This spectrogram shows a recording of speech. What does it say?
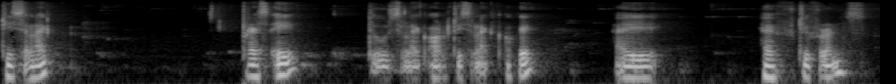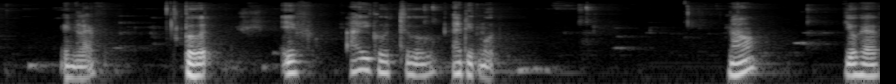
deselect press A to select or deselect okay? I have difference in left. But if I go to edit mode now you have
